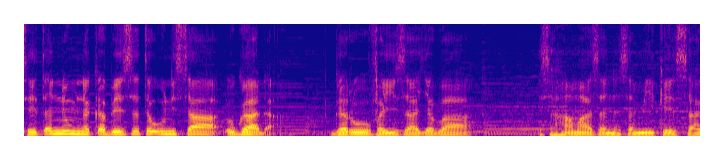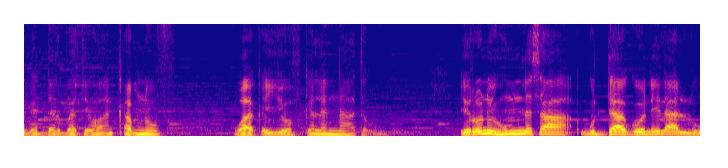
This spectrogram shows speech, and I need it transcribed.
seexanni humna qabeessa ta'uun isaa dhugaadha garuu fayyisaa jabaa isa hamaa sana samii keessaa gad darbate waan qabnuuf waaqayyoof galannaa ta'u. Yeroo nuyi humna isaa guddaa goonee ilaallu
